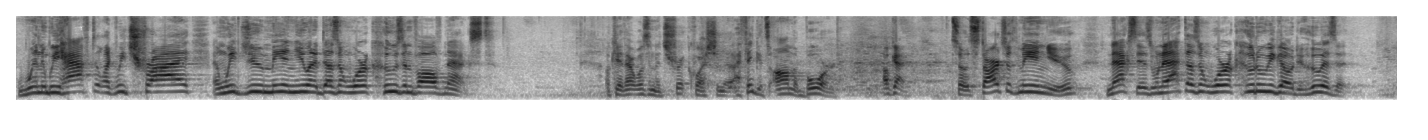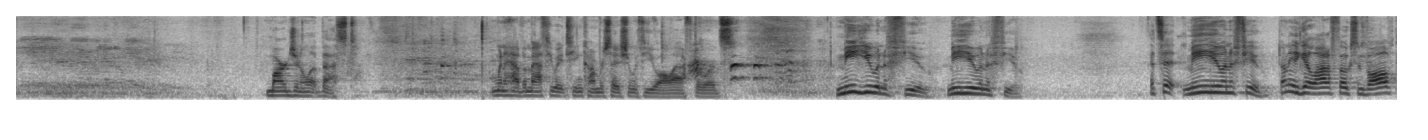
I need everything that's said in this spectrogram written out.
when we have to, like we try and we do me and you and it doesn't work, who's involved next? Okay, that wasn't a trick question. I think it's on the board. Okay, so it starts with me and you. Next is, when that doesn't work, who do we go to? Who is it? Me, you and a few. Marginal at best. I'm going to have a Matthew 18 conversation with you all afterwards. me, you, and a few. Me, you, and a few. That's it. Me, you, and a few. Don't need to get a lot of folks involved.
